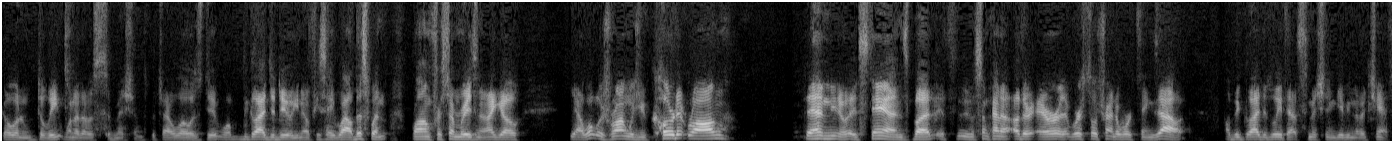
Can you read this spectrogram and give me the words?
go and delete one of those submissions, which I will always do. Well, be glad to do. You know, if you say, wow, this went wrong for some reason, and I go, yeah, what was wrong was you coded it wrong, then, you know, it stands. But if there's some kind of other error that we're still trying to work things out, I'll be glad to delete that submission and give you another chance.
